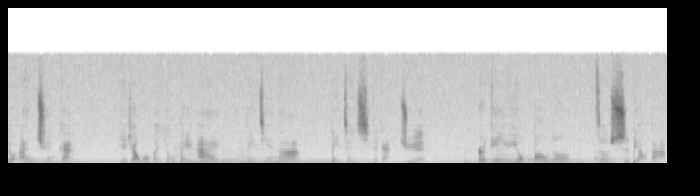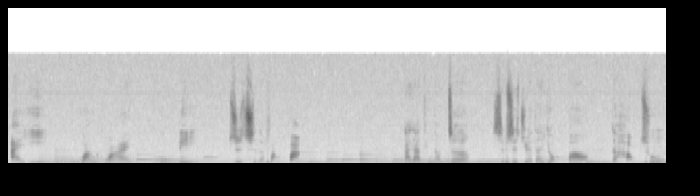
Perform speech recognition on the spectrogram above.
有安全感，也让我们有被爱、被接纳、被珍惜的感觉。而给予拥抱呢，则是表达爱意、关怀、鼓励、支持的方法。大家听到这，是不是觉得拥抱？的好处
